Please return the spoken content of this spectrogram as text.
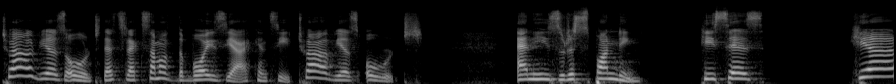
12 years old. That's like some of the boys here I can see. 12 years old. And he's responding. He says, Here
